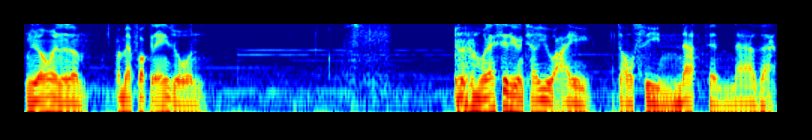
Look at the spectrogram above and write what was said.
You know, and um, I met fucking Angel, and when I sit here and tell you I don't see nothing, nada,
